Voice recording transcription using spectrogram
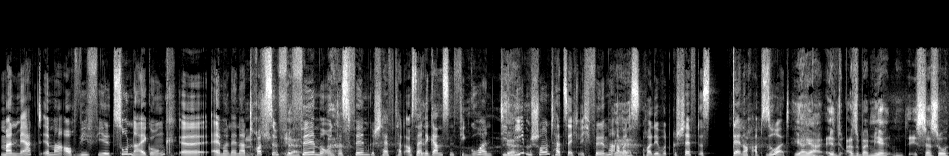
Man merkt immer auch, wie viel Zuneigung äh, Elmer Leonard trotzdem für ja. Filme und das Filmgeschäft hat. Auch seine ganzen Figuren, die ja. lieben schon tatsächlich Filme, aber das Hollywood-Geschäft ist dennoch absurd. Ja, ja. Also bei mir ist das so,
